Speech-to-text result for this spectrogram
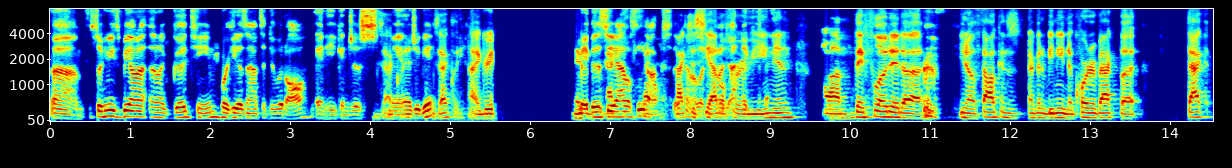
Um, so he needs to be on a, on a, good team where he doesn't have to do it all and he can just exactly. manage a game. Exactly, I agree. Maybe, Maybe the Seattle Seahawks. Back to Seattle for, a reunion. Um, they floated. Uh, you know, Falcons are going to be needing a quarterback, but that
